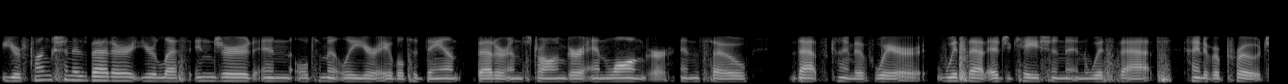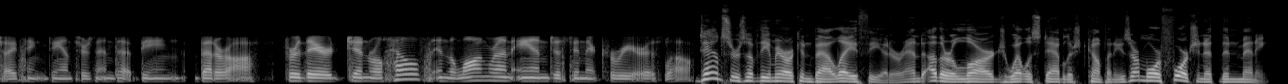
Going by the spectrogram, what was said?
your function is better, you're less injured, and ultimately you're able to dance better and stronger and longer. And so that's kind of where, with that education and with that kind of approach, I think dancers end up being better off for their general health in the long run and just in their career as well. Dancers of the American Ballet Theater and other large, well established companies are more fortunate than many.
